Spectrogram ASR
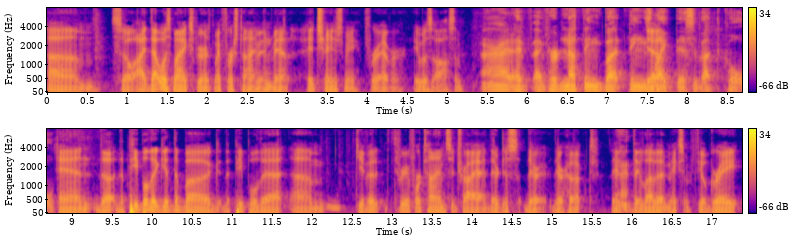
Um, so I, that was my experience my first time, and man, it changed me forever. It was awesome. All right. I've I've heard nothing but things Yeah. like this about the cold. And the the people that get the bug, the people that um, give it three or four times to try it, they're just they're they're hooked. They Right. they love it. it. Makes them feel great,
